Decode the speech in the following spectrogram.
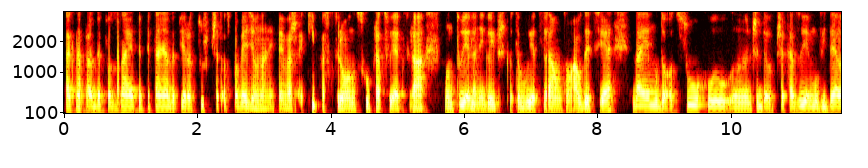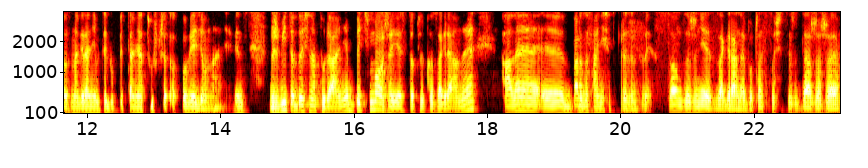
tak naprawdę poznaje te pytania dopiero tuż przed odpowiedzią na nie, ponieważ ekipa, z którą on współpracuje, która montuje dla niego i przygotowuje całą tą audycję, daje mu do odsłuchu, y, czy do, przekazuje mu wideo z nagraniem tego pytania tuż przed odpowiedzią na nie. Więc brzmi to dość naturalnie. Być może jest to tylko zagrane, ale y, bardzo fajnie się to prezentuje. Sądzę, że nie jest zagrane, bo często się też zdarza, że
